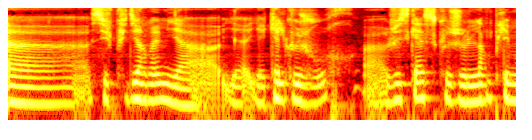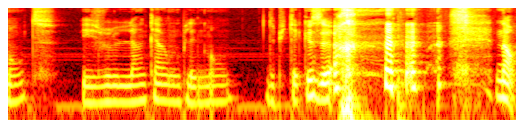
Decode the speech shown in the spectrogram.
Euh, si je puis dire même il y a, il y a, quelques jours, euh, jusqu'à ce que je l'implémente et je l'incarne pleinement depuis quelques heures. non,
